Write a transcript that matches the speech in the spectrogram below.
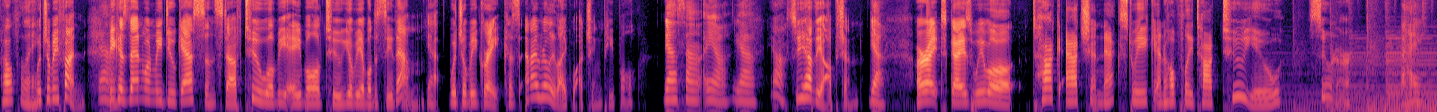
Hopefully. which will be fun. Yeah. Because then when we do guests and stuff too, we'll be able to, you'll be able to see them. Yeah. Which will be great. Because, and I really like watching people. yeah, so, yeah, yeah, Yeah. So you have the option. yeah. All right, guys, we will talk at you next week and hopefully talk to you sooner. Bye.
